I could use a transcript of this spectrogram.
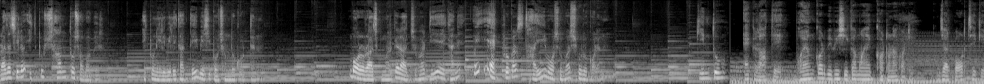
রাজা ছিল একটু শান্ত স্বভাবের। একটু নিরিবিলি থাকতেই বেশি পছন্দ করতেন। বড় রাজকুমারকে রাজ্যভার দিয়ে এখানে ওই এক প্রকার স্থায়ী বসবাস শুরু করেন। কিন্তু এক রাতে ভয়ঙ্কর বিভীষিকাময় এক ঘটনা ঘটে, যার পর থেকে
